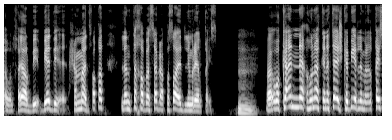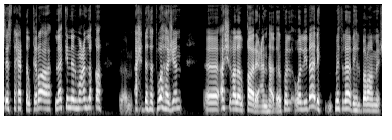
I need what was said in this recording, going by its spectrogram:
أو الخيار بيد حماد فقط لانتخب سبع قصائد لامرئ القيس. وكأن هناك نتائج كبير لامرئ القيس يستحق القراءة لكن المعلقة أحدثت وهجا أشغل القارئ عن هذا. ولذلك مثل هذه البرامج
